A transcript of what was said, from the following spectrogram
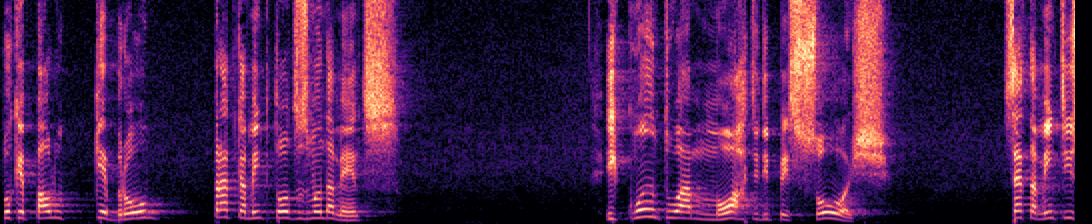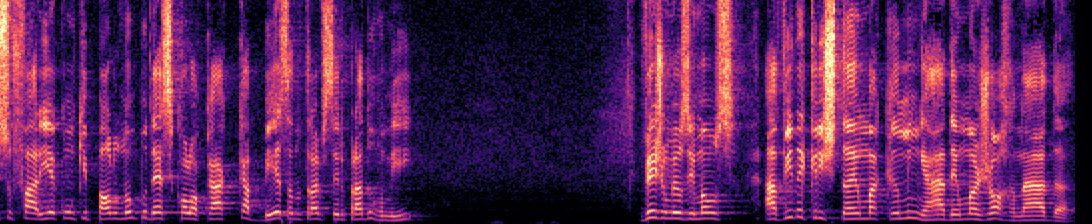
Porque Paulo quebrou praticamente todos os mandamentos. E quanto à morte de pessoas, certamente isso faria com que Paulo não pudesse colocar a cabeça no travesseiro para dormir. Vejam, meus irmãos, a vida cristã é uma caminhada, é uma jornada.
